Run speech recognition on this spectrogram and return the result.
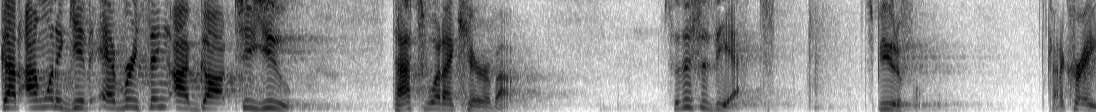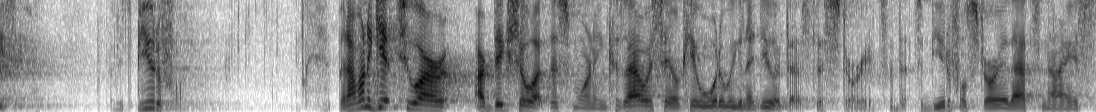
God, I want to give everything I've got to you. That's what I care about. So, this is the act. It's beautiful. It's kind of crazy, but it's beautiful. But I want to get to our, our big so what this morning because I always say, okay, well, what are we going to do with this, this story? It's a, a beautiful story. That's nice.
